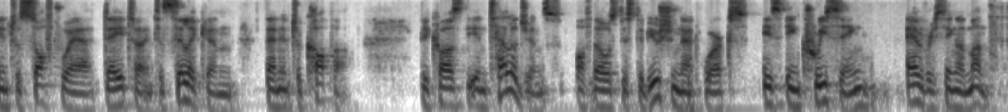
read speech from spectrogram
into software, data, into silicon than into copper because the intelligence of those distribution networks is increasing every single month.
